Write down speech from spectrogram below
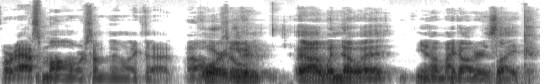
Or ask mom or something like that. Um, or so, even uh, when Noah, you know, my daughter is like,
